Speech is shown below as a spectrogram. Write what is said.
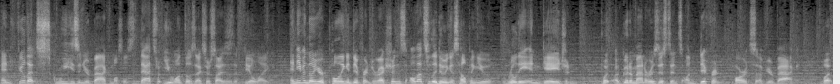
and feel that squeeze in your back muscles. That's what you want those exercises to feel like. And even though you're pulling in different directions, all that's really doing is helping you really engage and put a good amount of resistance on different parts of your back. But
